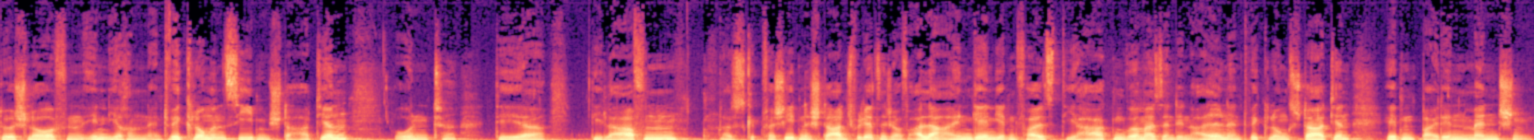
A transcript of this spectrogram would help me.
durchlaufen in ihren Entwicklungen sieben Stadien und der, die Larven also es gibt verschiedene Stadien, ich will jetzt nicht auf alle eingehen, jedenfalls die Hakenwürmer sind in allen Entwicklungsstadien eben bei den Menschen.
